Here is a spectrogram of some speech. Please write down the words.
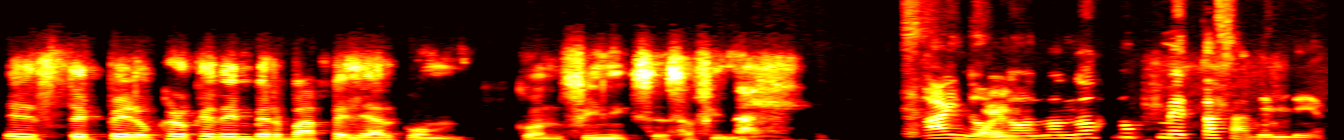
este, pero creo que Denver va a pelear con, con Phoenix esa final. Ay, no, Bueno. no, no, no, no metas a Denver.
